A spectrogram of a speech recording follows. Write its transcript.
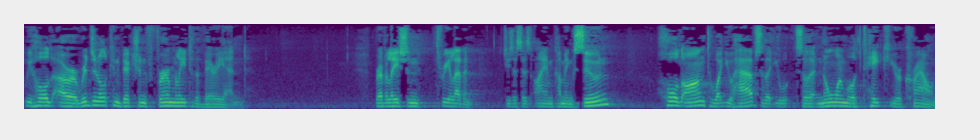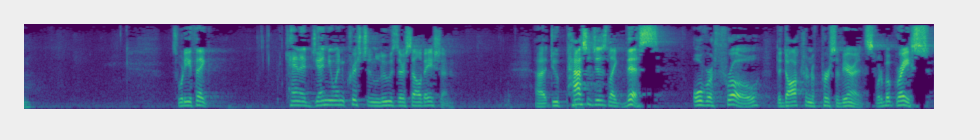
we hold our original conviction firmly to the very end. Revelation 3:11. Jesus says, "I am coming soon. Hold on to what you have so that you so that no one will take your crown." So what do you think? Can a genuine Christian lose their salvation? Uh, do passages like this overthrow the doctrine of perseverance? What about grace?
